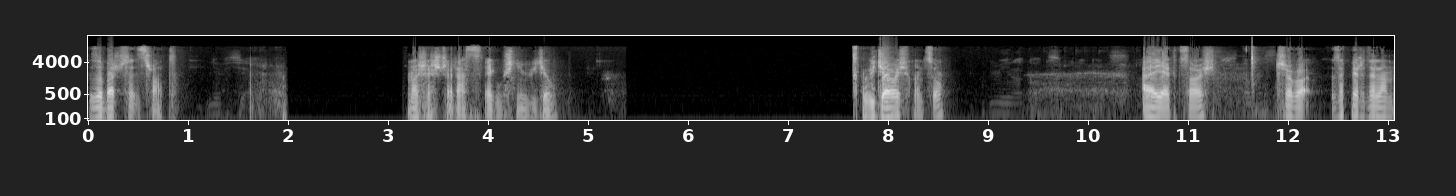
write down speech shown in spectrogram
Zobacz ten czat. Nie widziałem. Masz jeszcze raz, jakbyś nie widział. Widziałeś w końcu? Mila Cox. Ale jak coś, trzeba... Zapierdalam.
